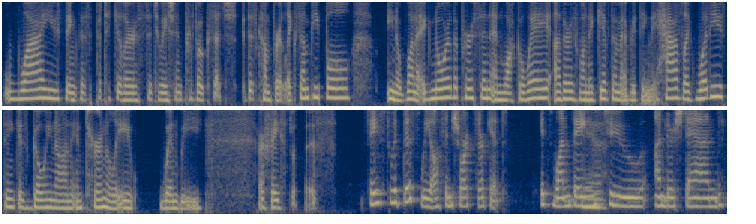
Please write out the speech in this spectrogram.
why you think this particular situation provokes such discomfort. Like some people, you know, want to ignore the person and walk away. Others want to give them everything they have. Like, what do you think is going on internally when we are faced with this? Faced with this, we often short circuit. It's one thing yeah. to understand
